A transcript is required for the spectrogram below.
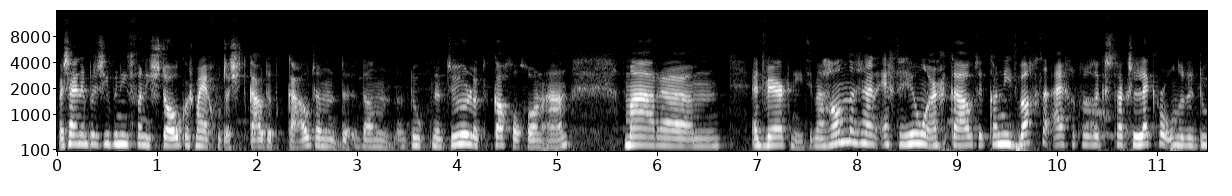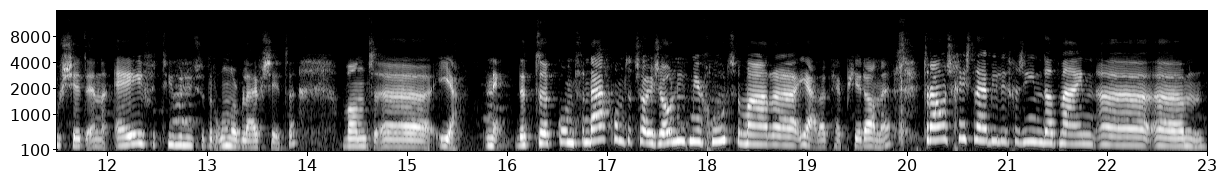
we zijn in principe niet van die stokers. Maar ja goed, als je het koud hebt koud. Dan, dan doe ik natuurlijk de kachel gewoon aan. Maar um, het werkt niet. Mijn handen zijn echt heel erg koud. Ik kan niet wachten eigenlijk tot ik straks lekker onder de douche zit. En even 10 minuten eronder blijf zitten. Want uh, ja, Nee, dat, uh, komt, vandaag komt het sowieso niet meer goed. Maar uh, ja, dat heb je dan hè. Trouwens, gisteren hebben jullie gezien dat mijn... Um,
